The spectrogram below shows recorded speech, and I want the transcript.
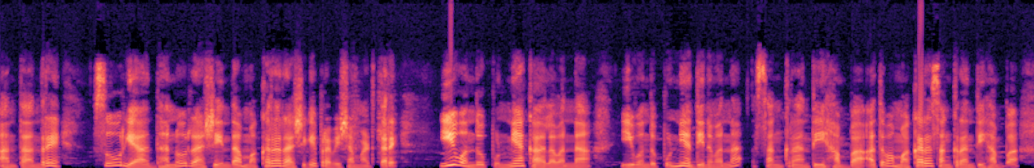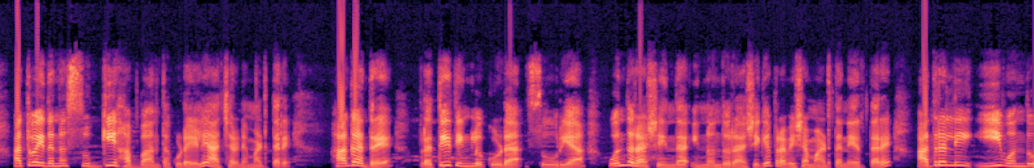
ಅಂತ ಅಂದ್ರೆ ಸೂರ್ಯ ಧನುರ್ ರಾಶಿಯಿಂದ ಮಕರ ರಾಶಿಗೆ ಪ್ರವೇಶ ಮಾಡ್ತಾರೆ. ಈ ಒಂದು ಪುಣ್ಯ ಕಾಲವನ್ನ, ಈ ಒಂದು ಪುಣ್ಯ ದಿನವನ್ನ ಸಂಕ್ರಾಂತಿ ಹಬ್ಬ ಅಥವಾ ಮಕರ ಸಂಕ್ರಾಂತಿ ಹಬ್ಬ ಅಥವಾ ಇದನ್ನ ಸುಗ್ಗಿ ಹಬ್ಬ ಅಂತ ಕೂಡ ಹೇಳಿ ಆಚರಣೆ ಮಾಡ್ತಾರೆ. ಹಾಗಾದ್ರೆ ಪ್ರತಿ ತಿಂಗಳು ಕೂಡ ಸೂರ್ಯ ಒಂದು ರಾಶಿಯಿಂದ ಇನ್ನೊಂದು ರಾಶಿಗೆ ಪ್ರವೇಶ ಮಾಡ್ತಾನೆ ಇರ್ತಾರೆ. ಅದರಲ್ಲಿ ಈ ಒಂದು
